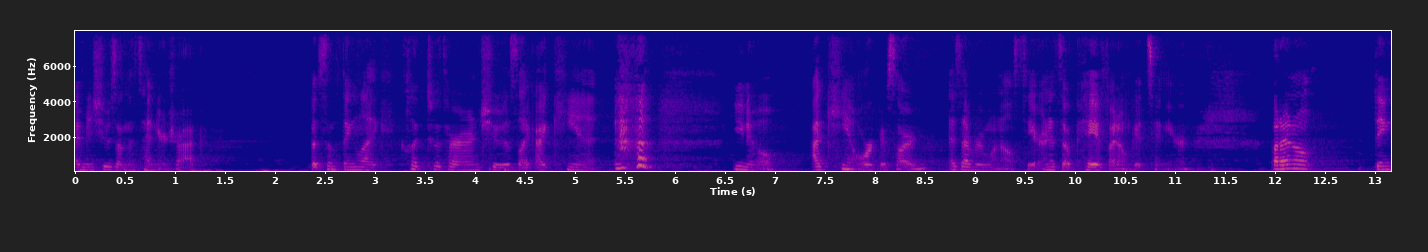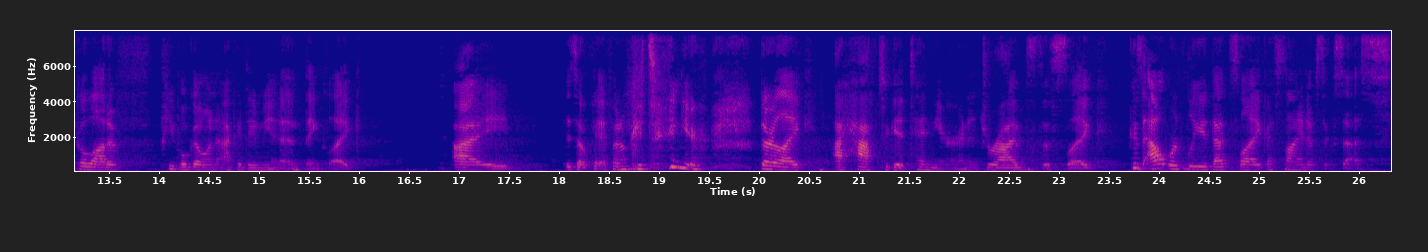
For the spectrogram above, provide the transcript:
I mean, she was on the tenure track, but something like clicked with her, and she was like, "I can't, you know, I can't work as hard as everyone else here, and it's okay if I don't get tenure." But I don't think a lot of people go into academia and think like, "I." It's okay if I don't get tenure. They're like, I have to get tenure, and it drives this like because outwardly that's like a sign of success.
